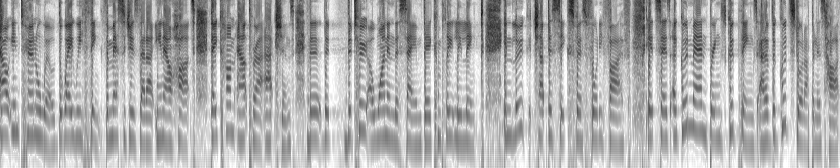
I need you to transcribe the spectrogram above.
our internal world, the way we think, the messages that are in our hearts, they come come out through our actions. The, the, the two are one and the same, they're completely linked. In Luke chapter 6, verse 45, it says, A good man brings good things out of the good stored up in his heart,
